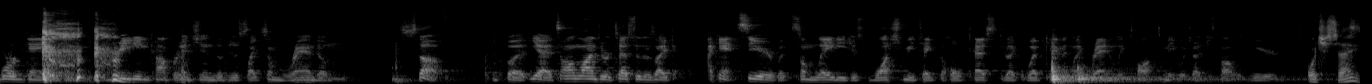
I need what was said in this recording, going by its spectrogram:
word games, and reading comprehensions of just like some random stuff. But yeah, it's online through a tester. There's like I can't see her, but some lady just watched me take the whole test through like a webcam and like randomly talked to me, which I just thought was weird. What'd you say?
